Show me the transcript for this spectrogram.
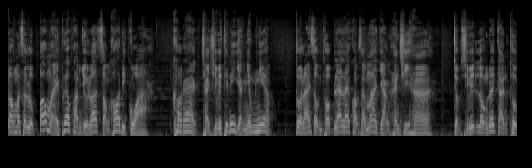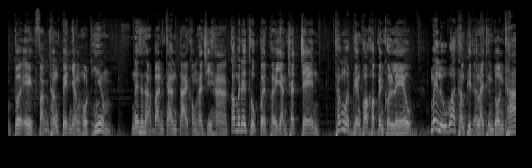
ลองมาสรุปเป้าหมายเพื่อความอยู่รอด 2 ข้อดีกว่า ข้อแรกใช้ชีวิตที่นี่อย่างเงียบๆตัวร้ายสมทบและไร้ความสามารถอย่างฮันชีฮาจบชีวิตลงด้วยการถูกตัวเอกฝังทั้งเป็นอย่างโหดเหี้ยม ในสถาบันการตายของฮันชิฮาก็ไม่ได้ถูกเปิดเผยอย่างชัดเจน ทั้งหมดเพียงเพราะเขาเป็นคนเลวไม่รู้ว่าทำผิดอะไรถึงโดนฆ่า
